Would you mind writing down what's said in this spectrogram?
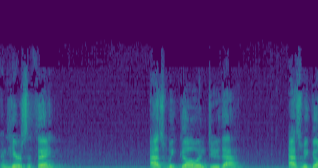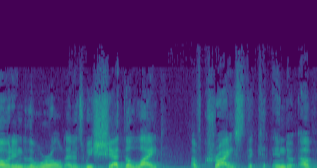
And here's the thing as we go and do that, as we go into the world and as we shed the light of Christ that into, of,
